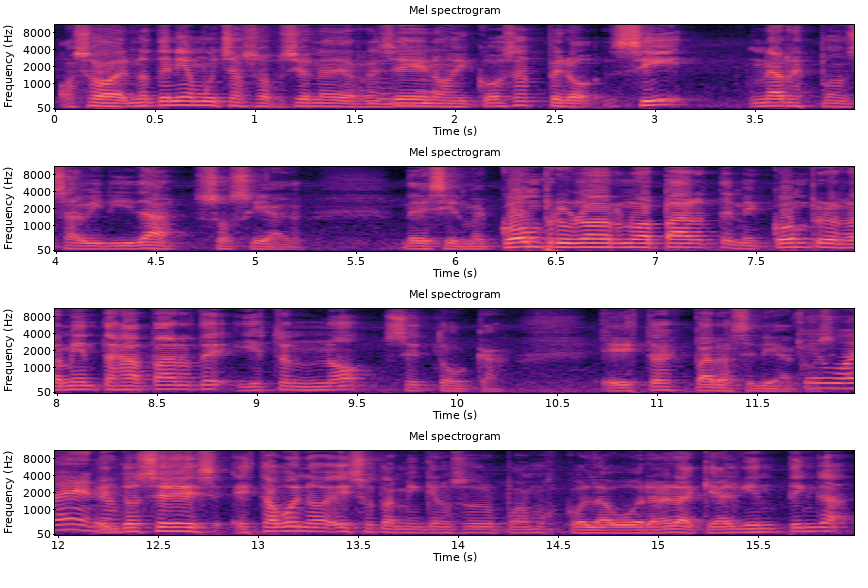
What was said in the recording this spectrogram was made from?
O sea, no tenía muchas opciones de rellenos y cosas, pero sí una responsabilidad social. De decir, me compro un horno aparte, me compro herramientas aparte y esto no se toca. Esto es para celíacos. Entonces, está bueno eso también que nosotros podamos colaborar a que alguien tenga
